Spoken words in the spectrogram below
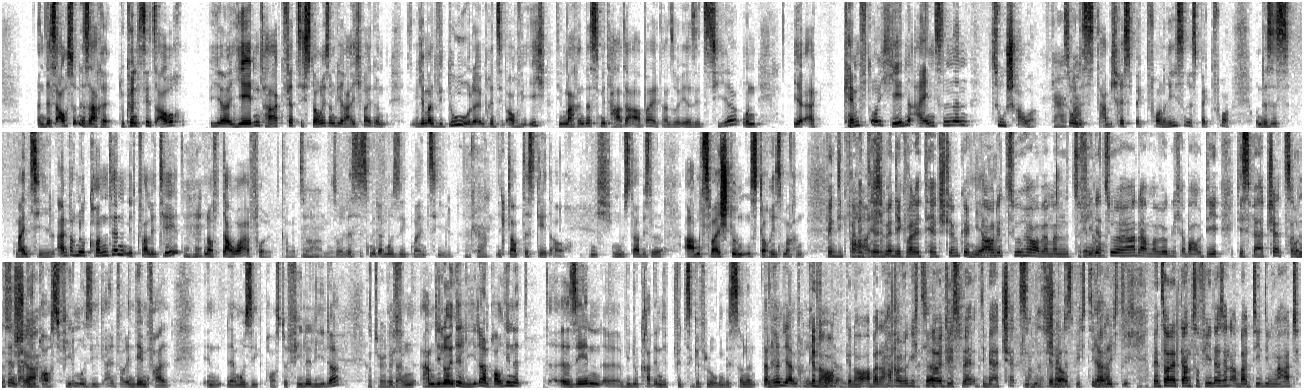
Und das ist auch so eine Sache. Du könntest jetzt auch hier jeden Tag 40 Stories um die Reichweite und jemand wie du oder im Prinzip auch wie ich, die machen das mit harter Arbeit. Also ihr sitzt hier und ihr erkämpft euch jeden einzelnen Zuschauer. Ja, so, das, da habe ich Respekt vor, einen riesen Respekt vor. Und das ist mein Ziel. Einfach nur Content mit Qualität Mhm. und auf Dauer Erfolg damit zu haben. So, das ist mit der Musik mein Ziel. Okay. Ich glaube, das geht auch. Und Ich muss da ein bisschen abends zwei Stunden Stories machen. Wenn die Qualität, Oh, wenn die Qualität stimmt, kriegt Ja. man auch die Zuhörer. Wenn man zu viele Genau. Zuhörer, da haben wir wirklich aber auch die, die es wertschätzen. Und das Content. ist Also ja du brauchst viel Musik einfach. In dem Fall, in der Musik brauchst du viele Lieder. Und natürlich. dann haben die Leute Lieder, dann brauchen die nicht äh, sehen, äh, wie du gerade in die Pfütze geflogen bist, sondern dann hören die einfach Lied Genau, genau. Aber dann hat man wirklich die Leute, die es die wertschätzen. Und das ist Genau. schon das Wichtige. Ja, ne? richtig. Wenn es auch nicht ganz so viele sind, aber die, die man hat,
